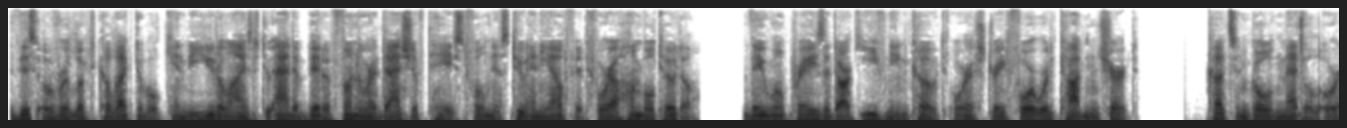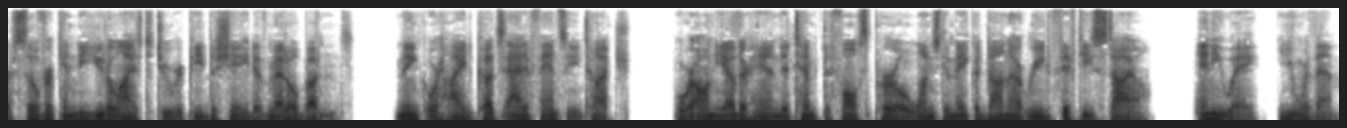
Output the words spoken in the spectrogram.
This overlooked collectible can be utilized to add a bit of fun or a dash of tastefulness to any outfit for a humble total. They will praise a dark evening coat or a straightforward cotton shirt. Cuts in gold metal or silver can be utilized to repeat the shade of metal buttons. Mink or hide cuts add a fancy touch. Or on the other hand attempt the false pearl ones to make a Donna Reed 50s style. Anyway, you or them.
